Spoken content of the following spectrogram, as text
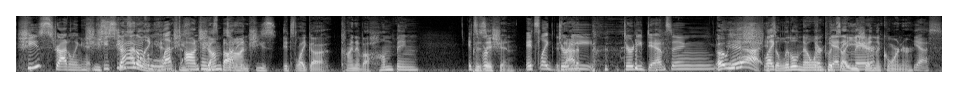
She's straddling him. she's she seems to have straddling him. Leapt she's onto his body. on. She's it's like a kind of a humping It's ver- position. It's like Is dirty, dirty dancing. oh yeah, like it's a little. No one puts Ayesha there. in the corner. Yes.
